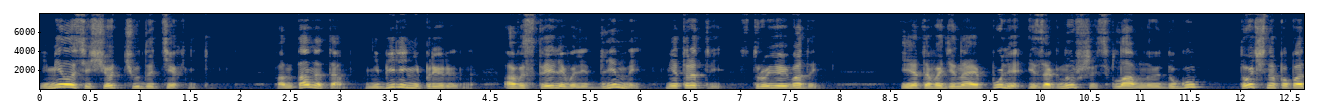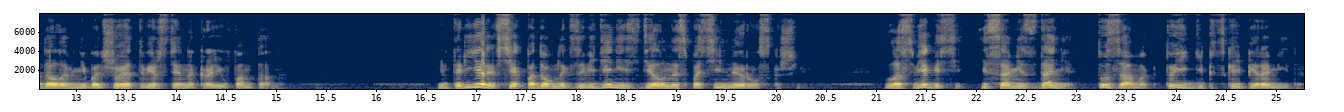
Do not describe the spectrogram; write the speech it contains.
имелось еще чудо техники. Фонтаны там не били непрерывно, а выстреливали длинной, метра три, струей воды. И эта водяная пуля, изогнувшись в плавную дугу, точно попадала в небольшое отверстие на краю фонтана. Интерьеры всех подобных заведений сделаны с посильной роскошью. В Лас-Вегасе и сами здания то замок, то египетская пирамида.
